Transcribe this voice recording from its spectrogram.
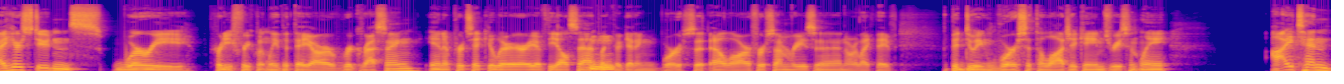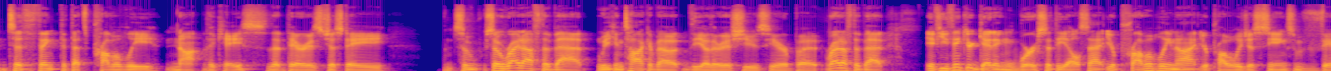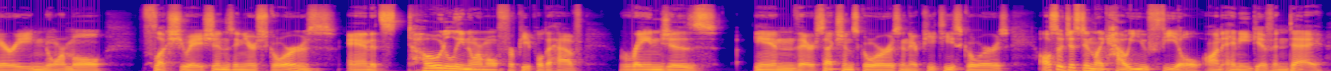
I hear students worry pretty frequently that they are regressing in a particular area of the LSAT, mm-hmm. like they're getting worse at LR for some reason, or like they've been doing worse at the logic games recently. I tend to think that that's probably not the case, that there is just a so so right off the bat, we can talk about the other issues here, but right off the bat, if you think you're getting worse at the LSAT, you're probably not. You're probably just seeing some very normal fluctuations in your scores. And it's totally normal for people to have ranges in their section scores and their PT scores. Also, just in like how you feel on any given day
